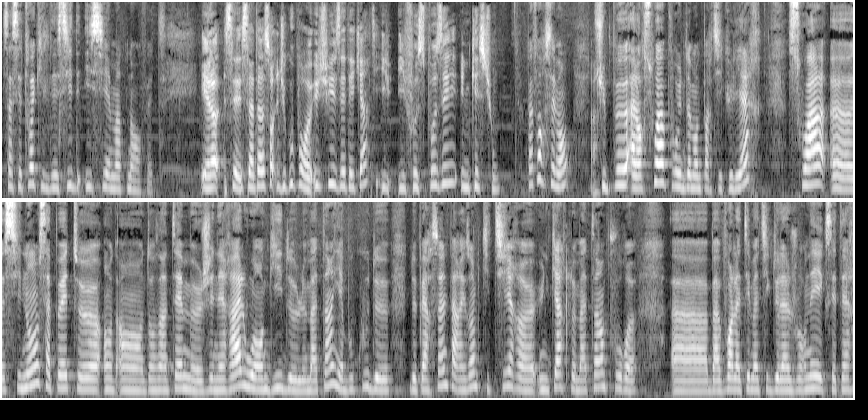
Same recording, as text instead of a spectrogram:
Ça, c'est toi qui le décides ici et maintenant en fait. Et alors, c'est intéressant. Du coup, pour utiliser tes cartes, il, il faut se poser une question. Pas forcément. Ah. Tu peux, alors soit pour une demande particulière, soit euh, sinon ça peut être euh, en- en- dans un thème général ou en guide le matin. Il y a beaucoup de, de personnes, par exemple, qui tirent euh, une carte le matin pour euh, euh, bah, voir la thématique de la journée, etc.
